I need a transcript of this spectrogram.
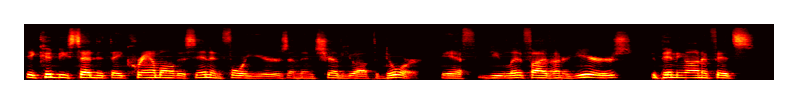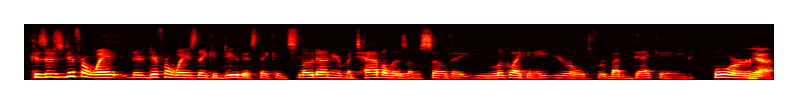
it could be said that they cram all this in in four years and then shove you out the door. If you live 500 years, depending on if it's because there's a different way, there are different ways they could do this. They could slow down your metabolism so that you look like an eight-year-old for about a decade, or Yeah,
